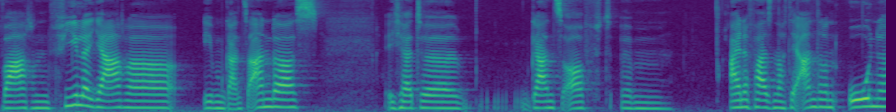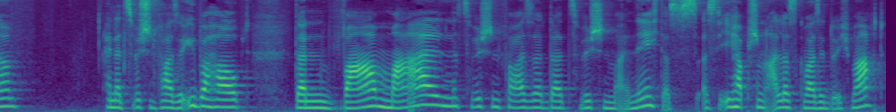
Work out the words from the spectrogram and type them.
waren viele Jahre eben ganz anders. Ich hatte ganz oft ähm, eine Phase nach der anderen ohne eine Zwischenphase überhaupt. Dann war mal eine Zwischenphase dazwischen, mal nicht. Das also ich habe schon alles quasi durchmacht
